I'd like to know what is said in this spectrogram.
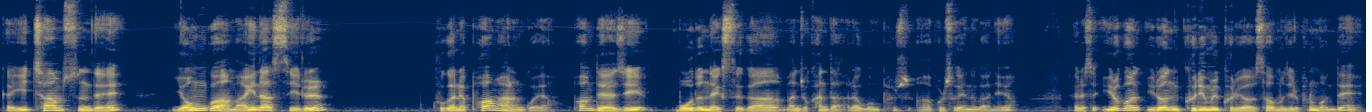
그러니까 2차 함수인데 0과 마이너스 1을 구간에 포함하는 거예요. 포함돼야지 모든 x가 만족한다라고 볼, 수, 어, 볼 수가 있는 거 아니에요? 그래서 이런, 이런 그림을 그려서 문제를 푸는 건데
